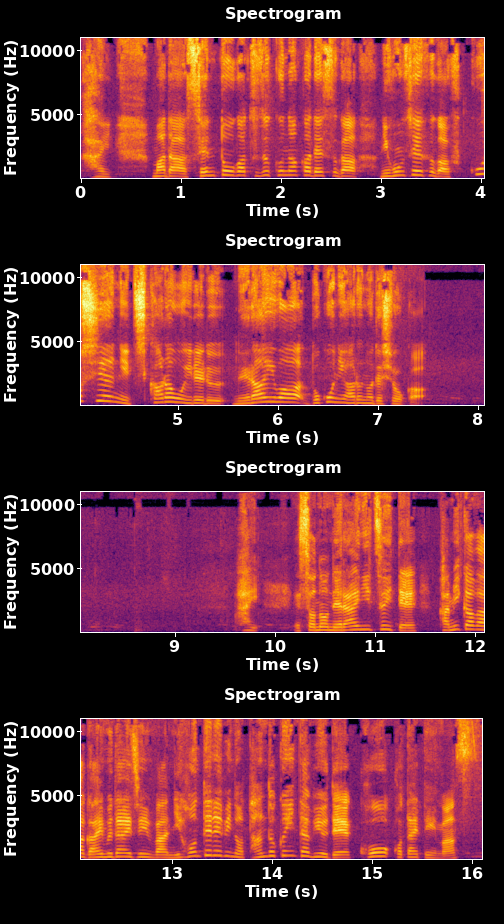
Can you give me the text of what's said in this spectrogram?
はい。まだ戦闘が続く中ですが、日本政府が復興支援に力を入れる狙いはどこにあるのでしょうか？はい。その狙いについて、上川外務大臣は日本テレビの単独インタビューでこう答えています。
